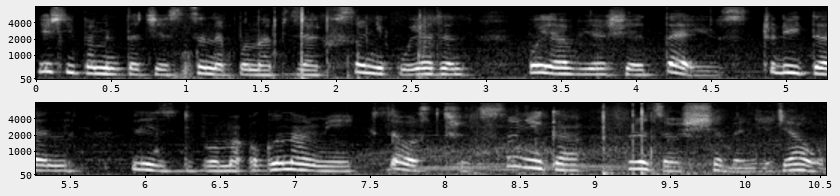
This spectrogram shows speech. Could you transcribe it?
Jeśli pamiętacie scenę po napisach w Sonicu 1, pojawia się Tails, czyli ten lis z dwoma ogonami. Chce ostrzec Sonika, że coś się będzie działo.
